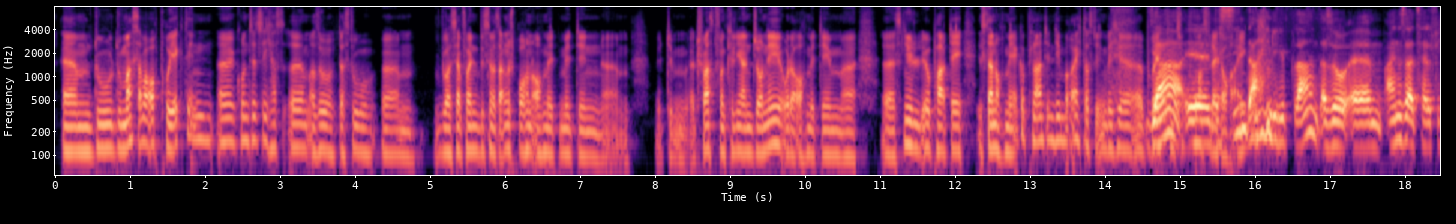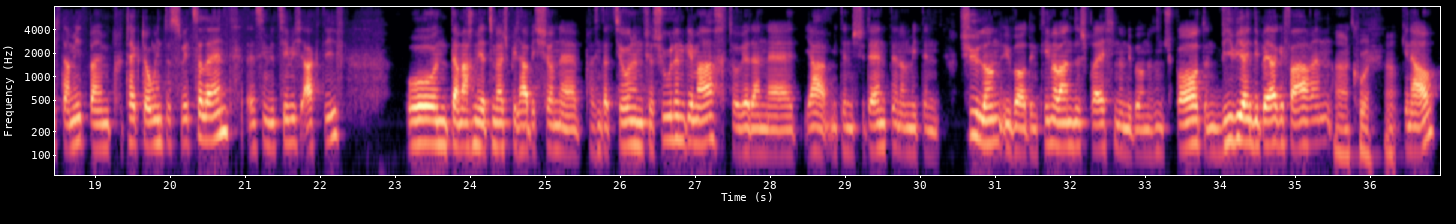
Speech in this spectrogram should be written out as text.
Ähm, du, du machst aber auch Projekte in, äh, grundsätzlich, hast, ähm, also dass du, ähm, du hast ja vorhin ein bisschen was angesprochen, auch mit, mit, den, ähm, mit dem Trust von Kilian Jornet oder auch mit dem äh, äh, Sneal Leopard Day. Ist da noch mehr geplant in dem Bereich, dass du irgendwelche äh, Projekte ja, machst, äh, vielleicht das auch sind einige geplant. Also ähm, einerseits helfe ich damit beim Protector Winter Switzerland, äh, sind wir ziemlich aktiv. Und da machen wir zum Beispiel, habe ich schon äh, Präsentationen für Schulen gemacht, wo wir dann äh, ja, mit den Studenten und mit den Schülern über den Klimawandel sprechen und über unseren Sport und wie wir in die Berge fahren. Ah, cool. Ja. Genau.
